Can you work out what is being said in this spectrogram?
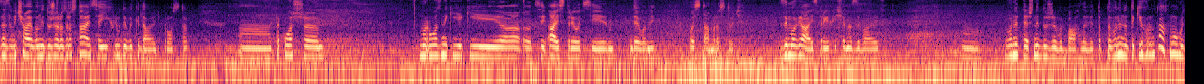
Зазвичай вони дуже розростаються, їх люди викидають просто. Також е, морозники, які е, ці айстри, оці, де вони? Ось там ростуть. Зимові айстри їх ще називають. Вони теж не дуже вибагливі. Тобто вони на таких ґрунтах можуть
